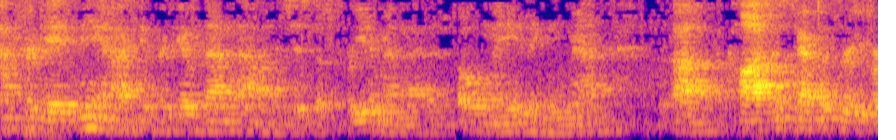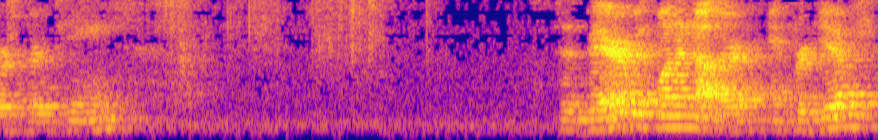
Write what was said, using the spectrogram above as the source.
God forgave me, and I can forgive them now. It's just a freedom in that. It's so amazing, amen. Uh, Colossians chapter 3, verse 13. It says, Bear with one another and forgive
